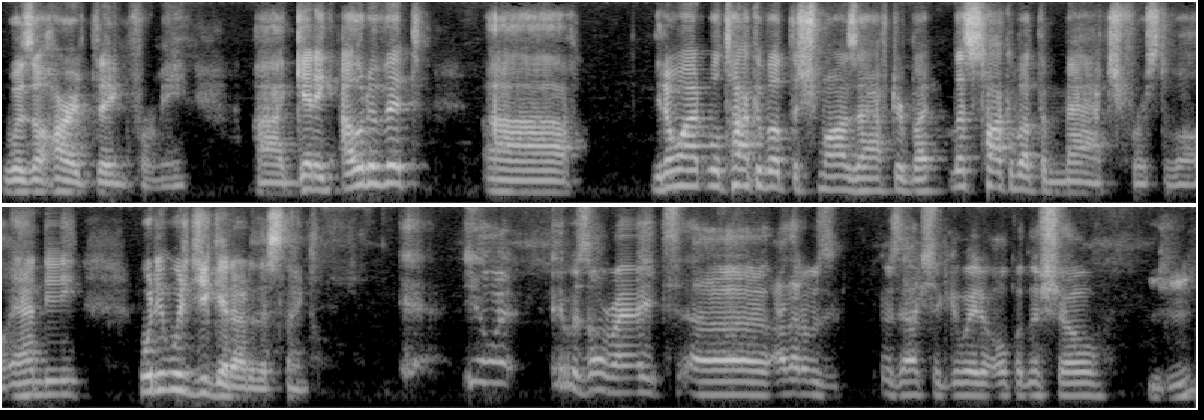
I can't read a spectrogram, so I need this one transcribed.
was a hard thing for me. Uh, getting out of it, uh, you know what? We'll talk about the schmoz after, but let's talk about the match first of all. Andy, what did, what did you get out of this thing? You know what? It was all right. Uh, I thought it was it was actually a good way to open the show. Mm-hmm.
